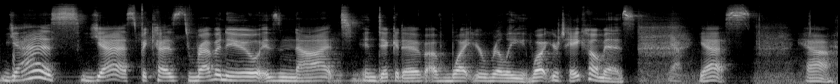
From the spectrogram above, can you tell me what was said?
Yes. Yes. Because revenue is not indicative of what your really what your take home is. Yeah. Yes. Yeah.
